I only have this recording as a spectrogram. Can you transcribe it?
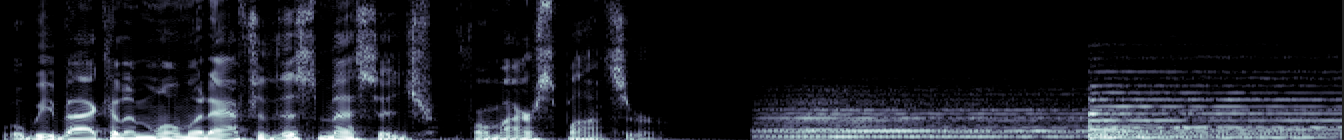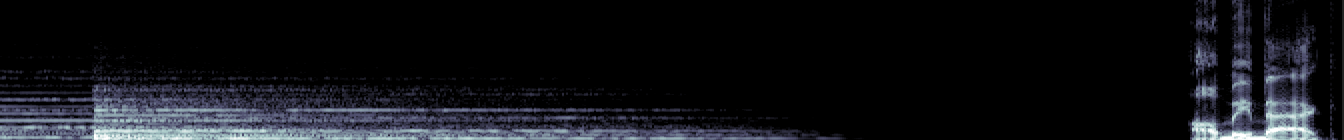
We'll be back in a moment after this message from our sponsor. I'll be back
